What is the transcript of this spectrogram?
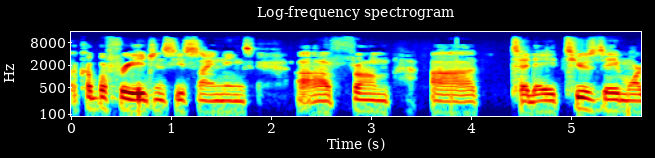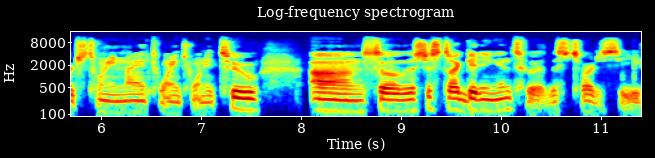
a couple free agency signings uh, from uh, today, Tuesday, March 29th, 2022. Um, so let's just start getting into it. Let's start to see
